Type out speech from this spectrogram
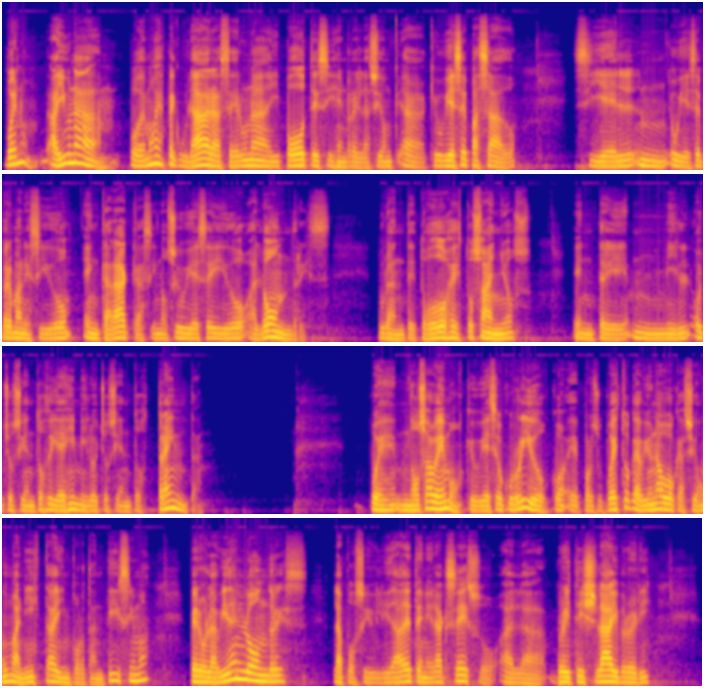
Bueno, hay una podemos especular, hacer una hipótesis en relación a qué hubiese pasado si él mm, hubiese permanecido en Caracas y no se hubiese ido a Londres durante todos estos años entre 1810 mm, y 1830. Pues no sabemos qué hubiese ocurrido. Eh, por supuesto que había una vocación humanista importantísima pero la vida en Londres, la posibilidad de tener acceso a la British Library,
